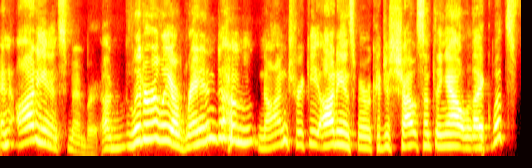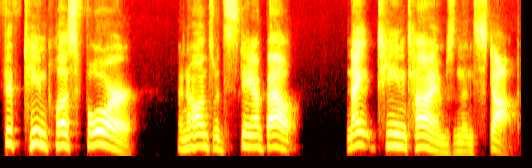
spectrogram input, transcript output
an audience member, a, literally a random non-tricky audience member could just shout something out like, what's 15 plus four? And Hans would stamp out 19 times and then stop.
